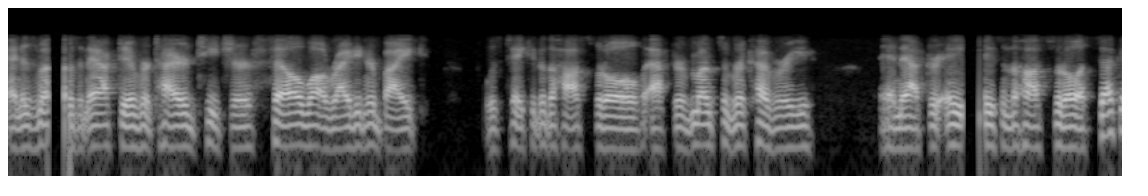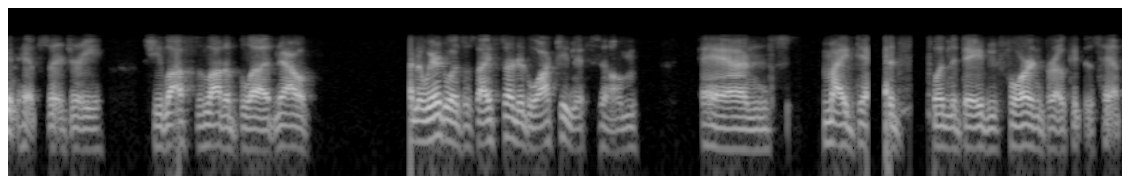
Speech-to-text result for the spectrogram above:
and his mother was an active retired teacher, fell while riding her bike, was taken to the hospital after months of recovery, and after eight days in the hospital, a second hip surgery. She lost a lot of blood. Now, kind of weird was was I started watching this film, and my dad had fallen the day before and broken his hip,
